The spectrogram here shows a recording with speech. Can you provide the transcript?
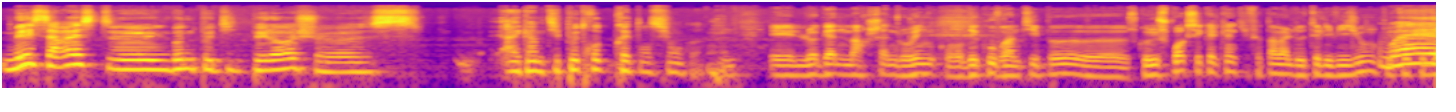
Mais ça reste euh, une bonne petite péloche avec un petit peu trop de prétention. Quoi. Et Logan Marchand Green, qu'on découvre un petit peu, euh, parce que je crois que c'est quelqu'un qui fait pas mal de télévision. Plutôt Ouais,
